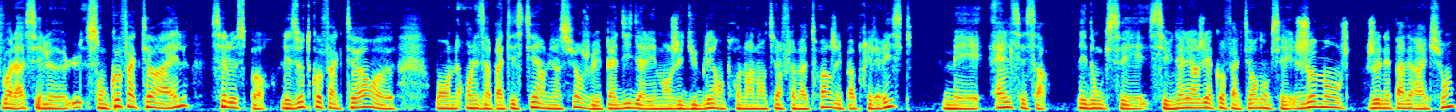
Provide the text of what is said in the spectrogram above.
voilà, c'est le, son cofacteur à elle, c'est le sport. Les autres cofacteurs, euh, on les a pas testés, hein, bien sûr. Je lui ai pas dit d'aller manger du blé en prenant un anti-inflammatoire. J'ai pas pris le risque. Mais elle, c'est ça. Et donc c'est une allergie à cofacteurs. Donc c'est je mange, je n'ai pas de réaction.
